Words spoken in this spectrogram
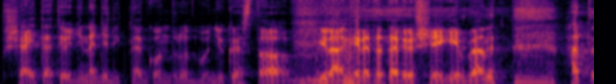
sejteti, hogy a negyediknek gondolod mondjuk ezt a Milán keretet erősségében. hát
